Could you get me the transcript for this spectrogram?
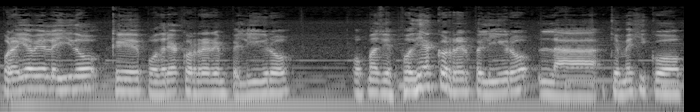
Por ahí había leído que podría correr en peligro, o más bien, podía correr peligro la que México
